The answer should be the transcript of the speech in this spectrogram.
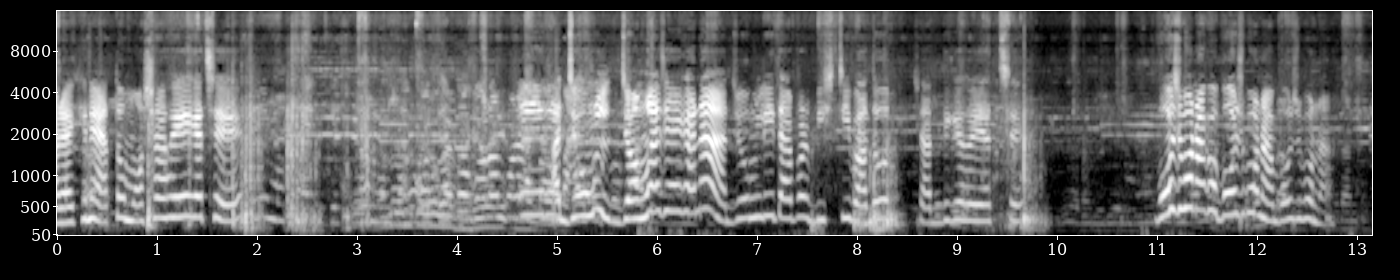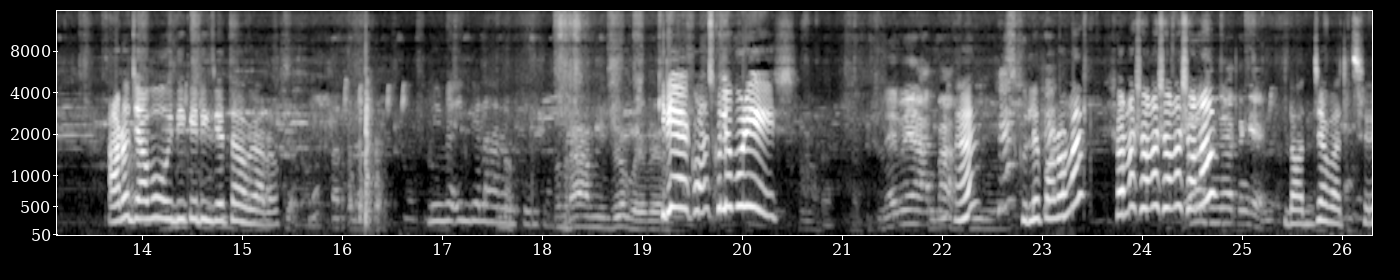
আর এখানে এত মশা হয়ে গেছে। আর জঙ্গল জংলা জায়গা না? জঙ্গলি তারপর বৃষ্টি, বাদল, চারদিকে হয়ে যাচ্ছে। বসবো না গো, বসবো না বসবো না। আরও যাব, ওইদিকে দিক যেতে হবে আরও। কিরে, কোন স্কুলে পড়িস? হ্যাঁ? স্কুলে পড়ো না? শোনো শোনো শোনো শোনো। লজ্জা পাচ্ছে।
